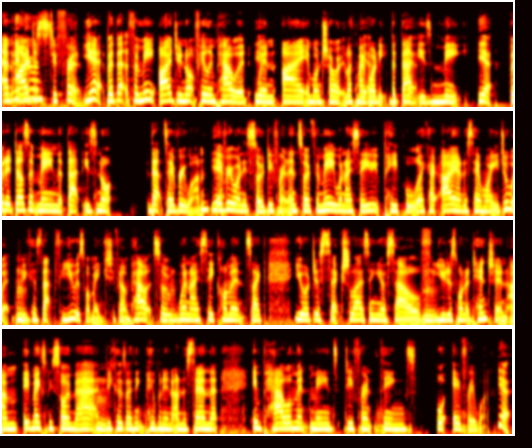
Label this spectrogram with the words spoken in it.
And I just different Yeah, but that for me, I do not feel empowered Yeah. when I am on show, like my Yeah. body. But that Yeah. is me yeah but it doesn't mean that that is not that's everyone Yeah. everyone is so different and so for me when i see people like i, I understand why you do it Mm. because that for you is what makes you feel empowered so Mm-hmm. when i see comments like you're just sexualizing yourself Mm. you just want attention um, it makes me so mad because i think people need to understand that empowerment means different things for everyone Yeah.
